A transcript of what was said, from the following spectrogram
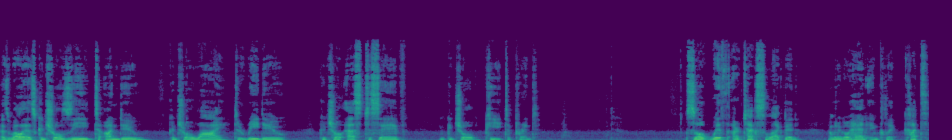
as well as Control Z to undo, Control Y to redo, Control S to save, and Control P to print. So with our text selected, I'm going to go ahead and click Cut.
